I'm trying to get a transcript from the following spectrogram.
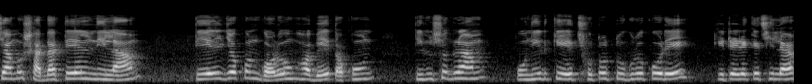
চামচ সাদা তেল নিলাম। তেল যখন গরম হবে, তখন তিনশো গ্রাম পনিরকে ছোট টুকরো করে কেটে রেখেছিলাম।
